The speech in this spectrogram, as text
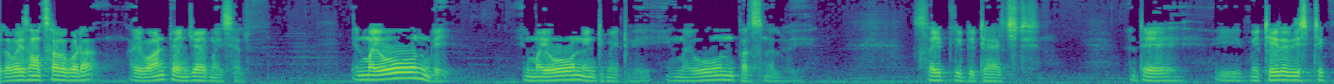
ఇరవై సంవత్సరాలు కూడా I want to enjoy myself in my own way in my own intimate way in my own personal way slightly detached అంటే ఈ మెటీరియలిస్టిక్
